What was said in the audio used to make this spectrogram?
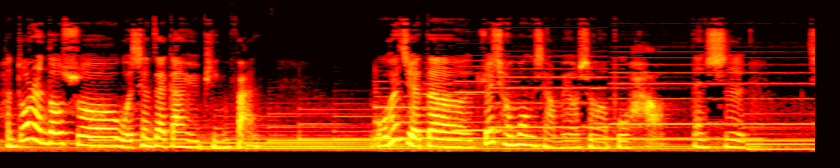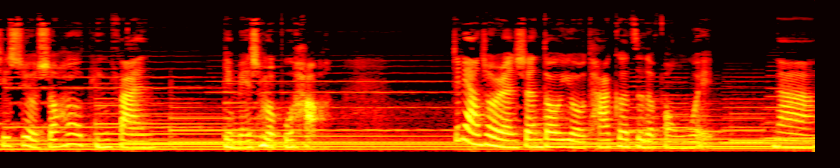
很多人都说我现在甘于平凡，我会觉得追求梦想没有什么不好。但是其实有时候平凡也没什么不好。这两种人生都有它各自的风味。那。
